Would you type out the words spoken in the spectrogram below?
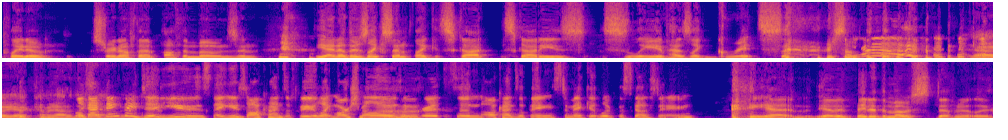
play-doh straight off that off the bones and yeah no there's like some like scott scotty's sleeve has like grits or something Yeah. Oh yeah, coming out of the like I think they did use they used all kinds of food like marshmallows Uh-huh. and grits and all kinds of things to make it look disgusting. yeah yeah they, they did the most definitely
